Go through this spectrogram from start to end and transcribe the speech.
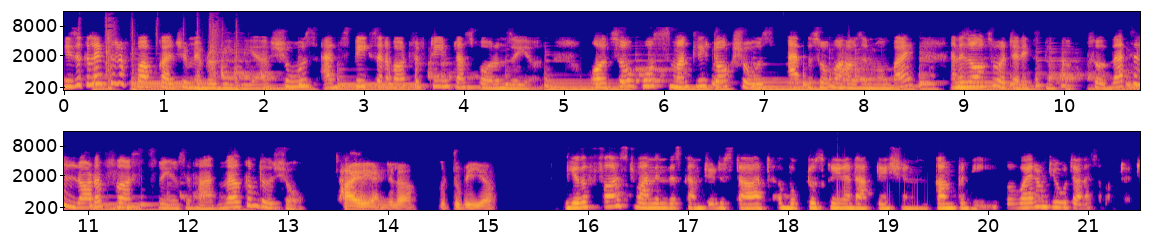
He's a collector of pop culture memorabilia, shoes, and speaks at about 15 plus forums a year. Also hosts monthly talk shows at the Soho House in Mumbai and is also a TEDx speaker. So that's a lot of firsts for you, Sidharth. Welcome to the show. Hi, Angela. Good to be here. You're the first one in this country to start a book to screen adaptation company. So why don't you tell us about it?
